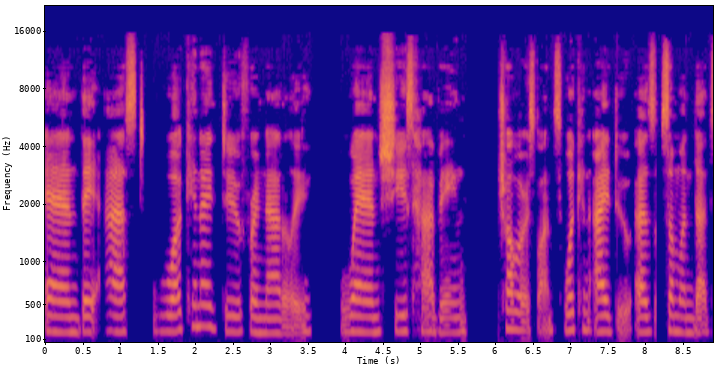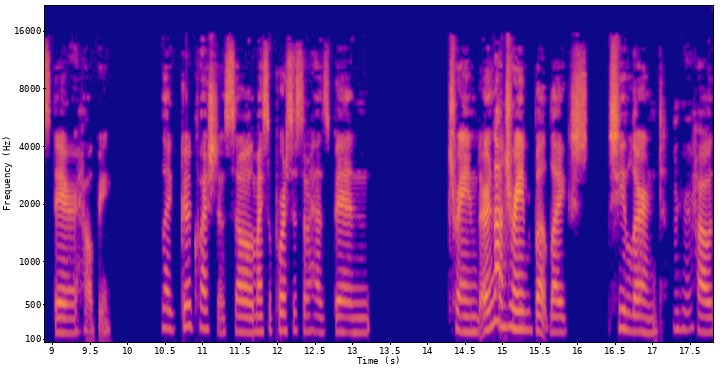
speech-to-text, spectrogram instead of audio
and they asked, "What can I do for Natalie when she's having trauma response? What can I do as someone that's there helping?" Like good question. So my support system has been trained or not Mhm. trained, but like she learned Mhm. how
